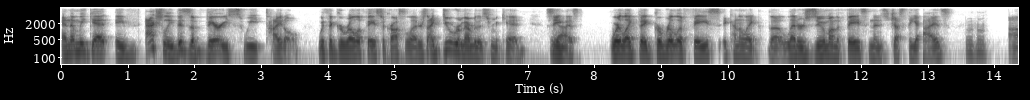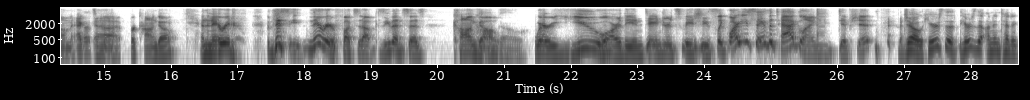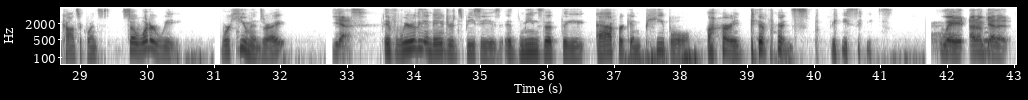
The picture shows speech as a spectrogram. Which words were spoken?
and then we get a. Actually, this is a very sweet title with a gorilla face across the letters. I do remember this from a kid seeing Yeah. this, where like the gorilla face, it kind of like the letters zoom on the face, and then it's just the eyes. hmm Um, ec- That's a good uh, for Congo, and the narrator, but this narrator fucks it up because he then says Congo Congo. where you are the endangered species. It's like, why are you saying the tagline, you dipshit? Joe, here's the here's the unintended consequence. So what are we? We're humans, right? yes. If we're the endangered species, it means that the African people are a different species. Wait, I don't get it.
